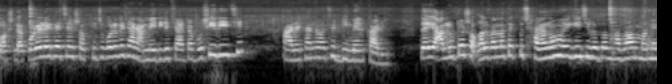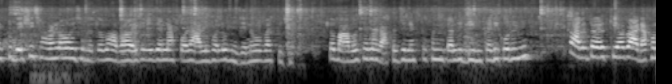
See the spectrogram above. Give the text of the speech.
মশলা করে রেখেছে সব কিছু করে রেখেছে, আর আমি এদিকে চাটা বসিয়ে দিয়েছি। আর এখানে হচ্ছে ডিমের কারি। তো এই আলুটা সকালবেলাতে একটু ছাড়ানো হয়ে গিয়েছিল, তো ভাবা মানে একটু বেশি ছাড়ানো হয়েছিল, তো ভাবা হয়েছিল যে না, পরে আলু ফালু ভেজে নেব বা কিছু। তো মা বলছে, না, রাতের জন্য একটুখানি তাহলে ডিম কারি করে নিই তো আলুটা কী হবে? আর এখন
